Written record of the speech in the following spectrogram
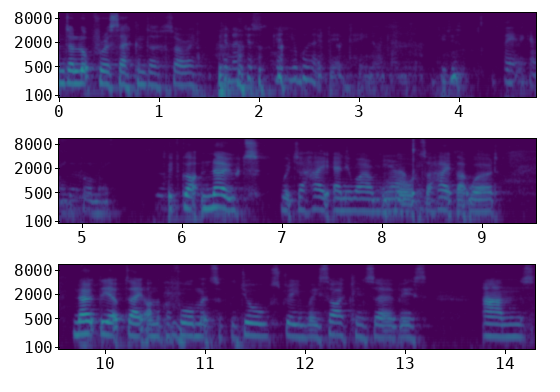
And I look for a seconder, sorry. Can I just get your word in, Tina. Could you just say it again for me? We've got note, which I hate anywhere on Yeah. reports, I hate that word. Note the update on the performance of the dual stream recycling service and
